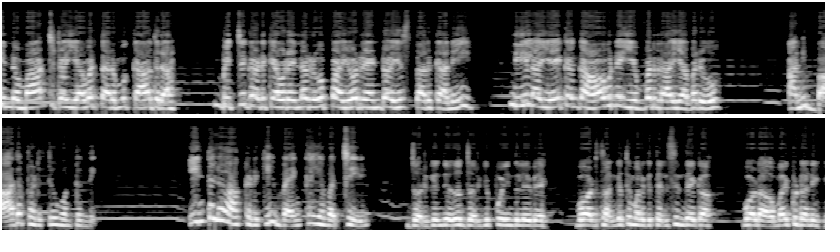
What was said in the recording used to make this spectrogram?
నిన్ను మార్చటం ఎవరి తరము కాదురా. బిచ్చగాడికి ఎవరైనా రూపాయో రెండో ఇస్తారు కాని నీలా ఏకంగా ఆవునే ఇవ్వర్రా ఎవరు? అని బాధపడుతూ ఉంటుంది. ఇంతలో అక్కడికి వెంకయ్య వచ్చి జరిగిందేదో జరిగిపోయింది లేవే వాడి సంగతి మనకు తెలిసిందేగా. వాడు అమాయకుడని.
